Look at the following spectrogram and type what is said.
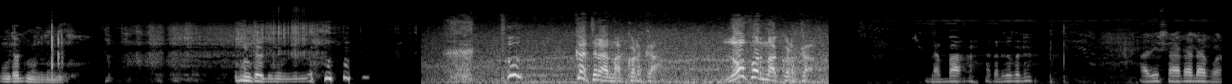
ఇంతటి మిగిలింది. ఇంతటి మిగిలింది. కచరా నా కొడక లోఫర్ నా కొడక. డబ్బా అక్కడ చూపెట్టు. అది స్టార్టర్ డబ్బా.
